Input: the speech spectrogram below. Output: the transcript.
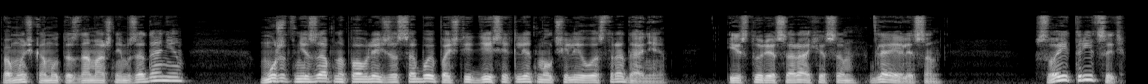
помочь кому-то с домашним заданием может внезапно повлечь за собой почти 10 лет молчаливого страдания. История с Арахисом для Эллисон. В свои 30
